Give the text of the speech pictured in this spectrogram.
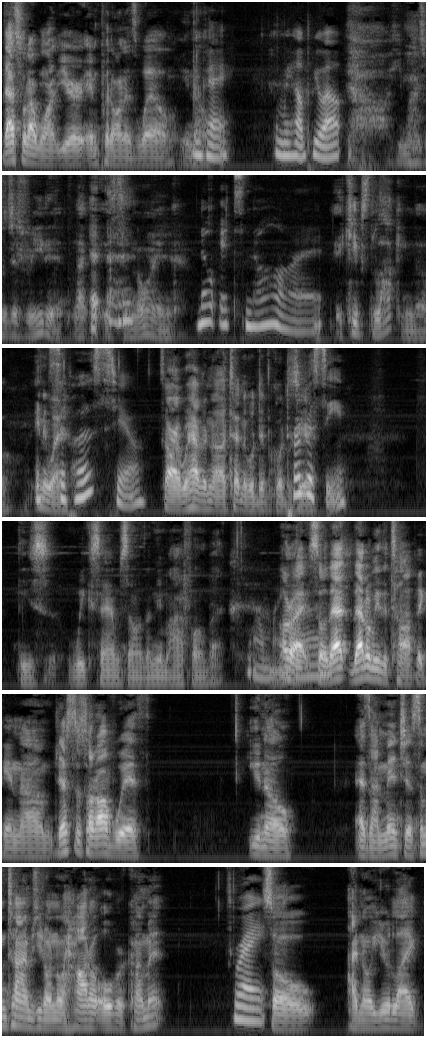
that's what I want your input on as well. You know, Okay. Let me help you out. you might as well just read it. Like Uh, it's uh. annoying. No, it's not. It keeps locking though. It's Anyway, supposed to. sorry, we're having uh, technical difficulties here. These weak Samsungs. I need my iPhone back. Oh my All right, so that that'll be the topic, and um, just to start off with, you know, as I mentioned, sometimes you don't know how to overcome it. Right. So I know you're like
